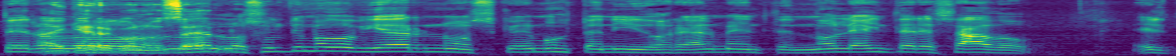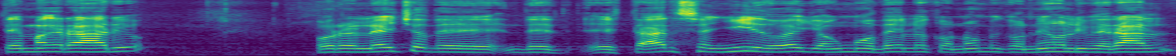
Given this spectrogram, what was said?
Pero Hay que reconocerlo. los últimos gobiernos que hemos tenido realmente no le ha interesado el tema agrario por el hecho de, de estar ceñido ellos a un modelo económico neoliberal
